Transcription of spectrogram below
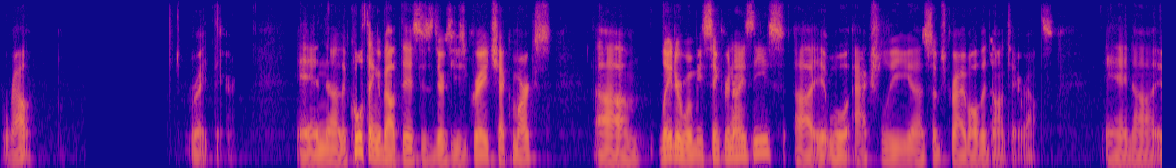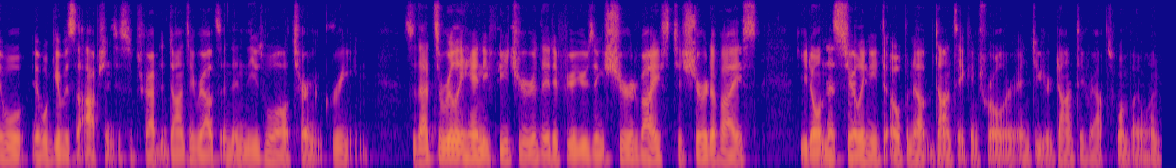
route right there. And uh, the cool thing about this is there's these gray check marks. Um, later, when we synchronize these, uh, it will actually uh, subscribe all the Dante routes and uh, it will it will give us the option to subscribe to Dante routes, and then these will all turn green. So that's a really handy feature that if you're using Shure device to Shure device, you don't necessarily need to open up Dante controller and do your Dante routes one by one.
